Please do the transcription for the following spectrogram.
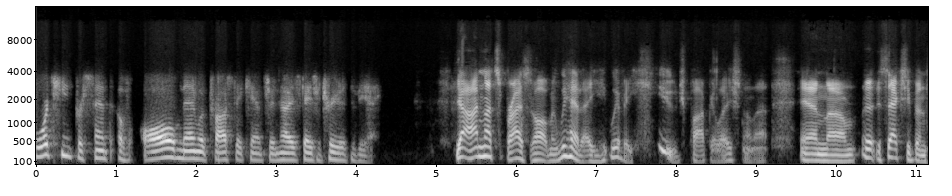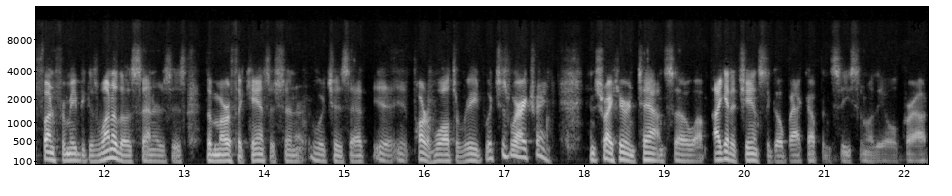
14% of all men with prostate cancer in the United States are treated at the VA. Yeah, I'm not surprised at all. I mean, we had a we have a huge population on that, and um, it's actually been fun for me because one of those centers is the Murtha Cancer Center, which is at uh, part of Walter Reed, which is where I trained, and it's right here in town. So uh, I get a chance to go back up and see some of the old crowd,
